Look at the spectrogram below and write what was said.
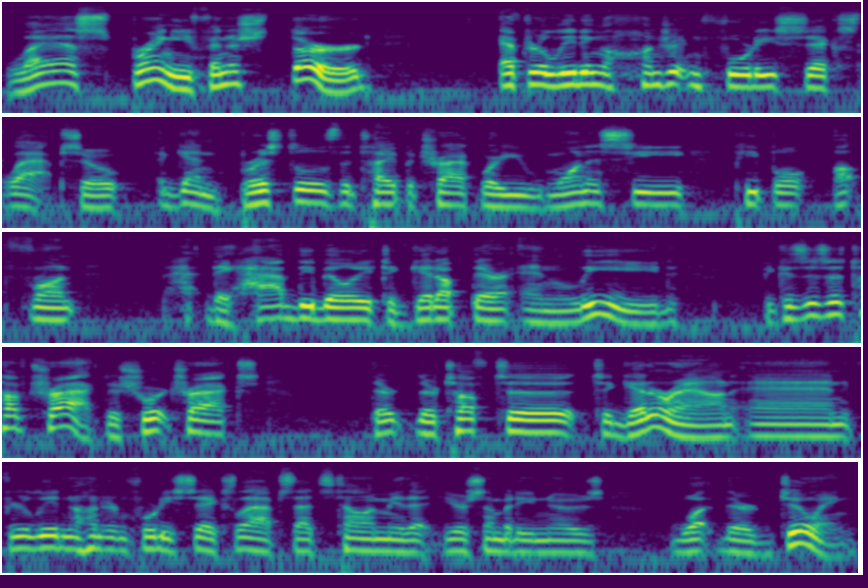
Last spring, he finished third after leading 146 laps. So, again, Bristol is the type of track where you want to see people up front they have the ability to get up there and lead because it's a tough track. The short tracks, they're, they're tough to, to get around. And if you're leading 146 laps, that's telling me that you're somebody who knows what they're doing.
